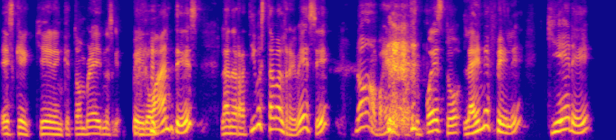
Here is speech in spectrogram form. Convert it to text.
es que quieren que Tom Brady, no sé qué, pero antes la narrativa estaba al revés, ¿eh? No, bueno, por supuesto, la NFL quiere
